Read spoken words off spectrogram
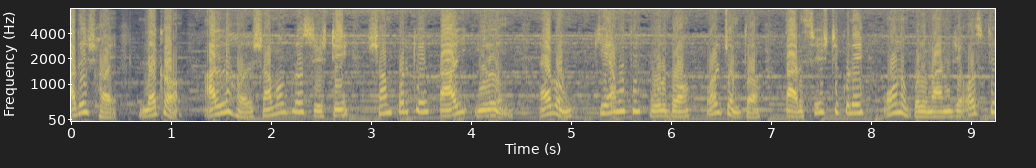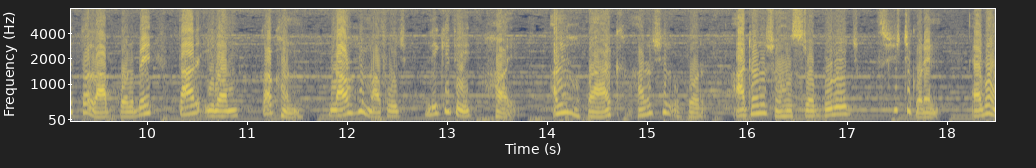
আদেশ হয়, লেখ, আল্লাহর সমগ্র সৃষ্টি সম্পর্কে তাই ইলম এবং কিয়ামতের পূর্ব পর্যন্ত তার সৃষ্টি করে অনুপরিমাণ যে অস্তিত্ব লাভ করবে তার ইলম তখন লাউহে মাহফুজ লিখিতে হয়। আল্লাহ পাক উপর আঠারো সহস্র বুরুজ সৃষ্টি করেন এবং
